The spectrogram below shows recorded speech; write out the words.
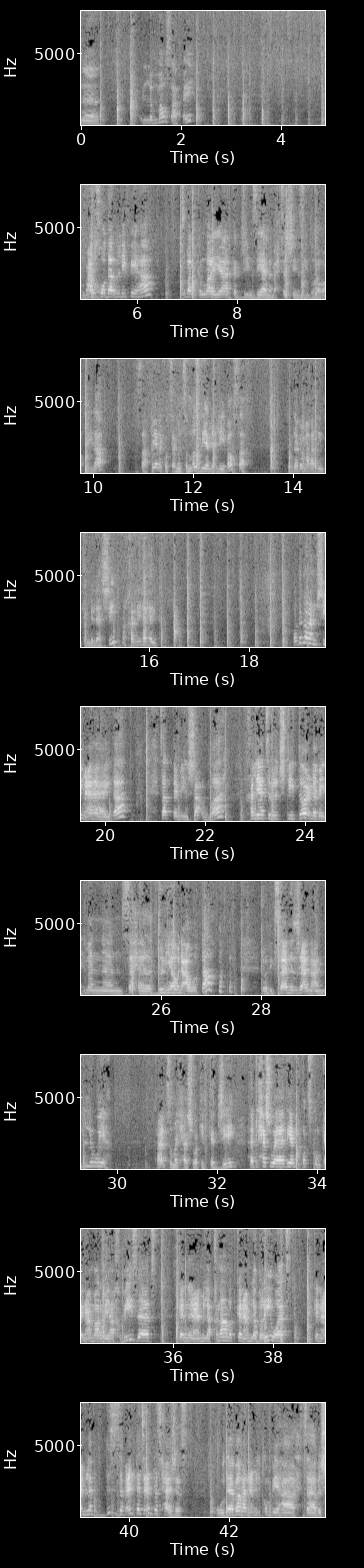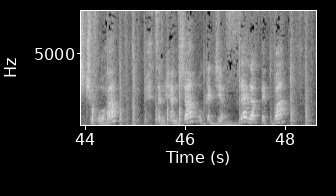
اللمه وصافي مع الخضر اللي فيها. تبارك الله هي كتجي مزيانة. ما حتاش نزيدوها وقيله صافي أنا كنت عملت النص ديال العليبة وصافي. ودابا ما غادي نكملها شي. غنخليها هيدا. ودابا غنمشي معاها هيدا. حتى طيب ان شاء الله. خليها تبرد شتيتو على بعد ما نمسح الدنيا ونعوضها وديك الساعة نرجع نلويها ها نتوما الحشوة كيف كتجي. هاد الحشوة هادي أنا قلت لكم كنعمر بها خبيزات كنعملها قنانط كنعملها بريوات كنعملها بزاف عدة عدة حاجات. ودابا غنعمل لكم بها حتى باش تشوفوها حتى الحنشة. وكتجي غزالة رطيطبة.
